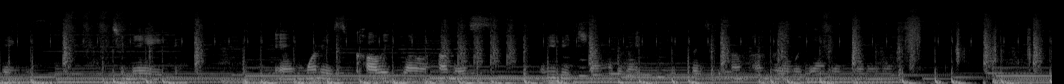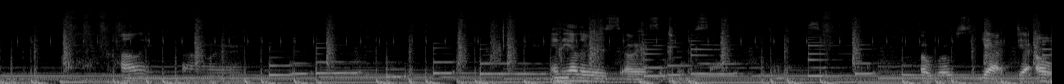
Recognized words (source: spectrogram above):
things to make. And one is cauliflower hummus. Let me make sure I have the right place because I'm, I'm really bad at Cauliflower. And the other is, oh, it's a turkey salad. A roast, yeah, oh,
